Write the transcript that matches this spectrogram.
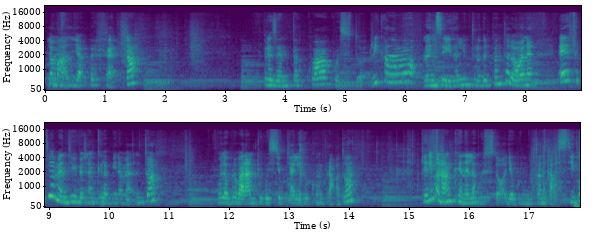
la maglia perfetta, presenta qua questo ricamo, l'ho inserito all'interno del pantalone e effettivamente mi piace anche l'abbinamento. Volevo provare anche questi occhiali che ho comprato che arrivano anche nella custodia, quindi fantastico.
